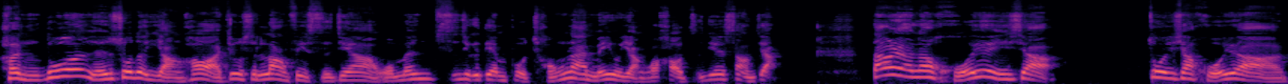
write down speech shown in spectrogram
很多人说的养号啊，就是浪费时间啊。我们十几个店铺从来没有养过号，直接上架。当然了，活跃一下，做一下活跃啊。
